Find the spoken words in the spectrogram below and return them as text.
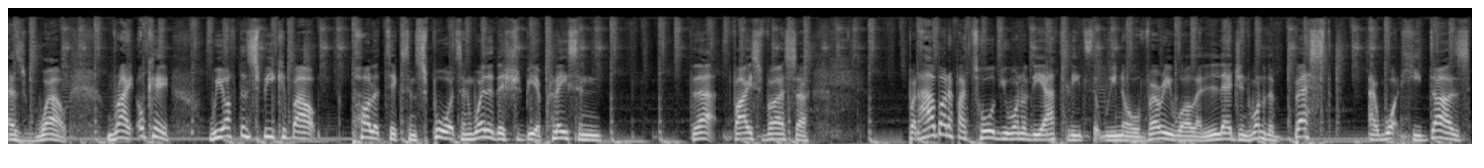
as well. Right, okay, we often speak about politics and sports and whether there should be a place in that, vice versa. But how about if I told you one of the athletes that we know very well, a legend, one of the best at what he does,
